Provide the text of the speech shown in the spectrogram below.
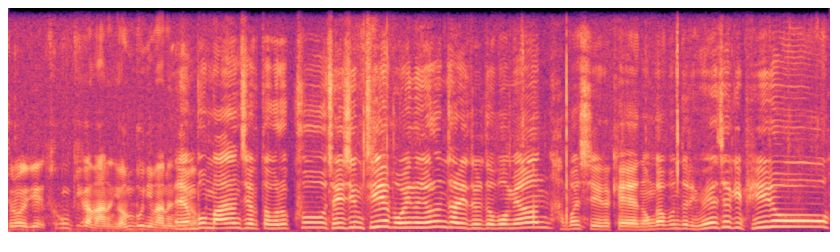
주로 이제 소금기가 많은 연분이 많은 네, 지역. 염분 많은 지역도 그렇고 저희 지금 뒤에 보이는 이런 자리들도 보면 한 번씩 이렇게 농가분들이 왜 저기 비료를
